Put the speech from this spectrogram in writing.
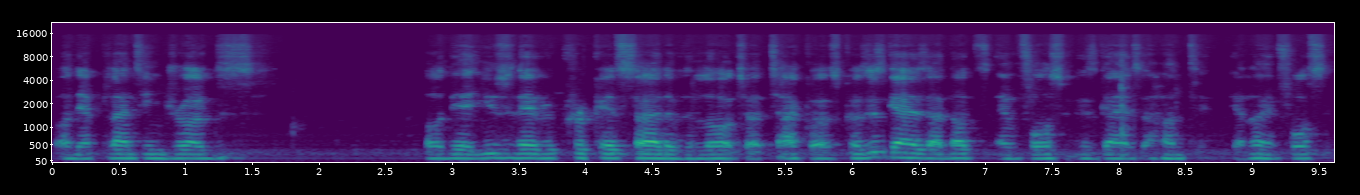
or they're planting drugs, or they're using every crooked side of the law to attack us. Because these guys are not enforcing; these guys are hunting. They're not enforcing.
